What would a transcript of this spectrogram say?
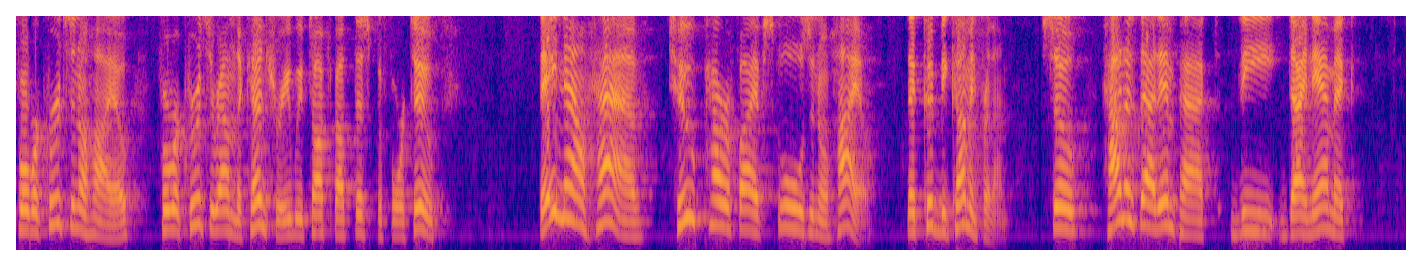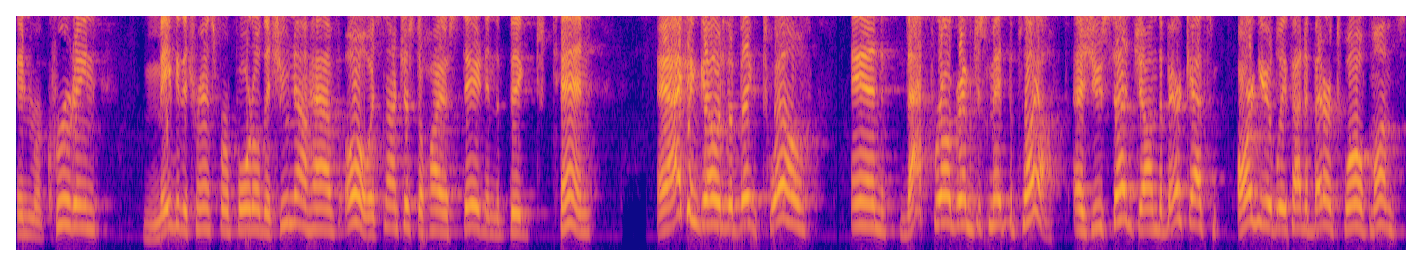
for recruits in Ohio, for recruits around the country, we've talked about this before too. They now have two Power Five schools in Ohio that could be coming for them. So, how does that impact the dynamic in recruiting? Maybe the transfer portal that you now have. Oh, it's not just Ohio State in the Big Ten. And I can go to the Big 12 and that program just made the playoff. As you said, John, the Bearcats arguably have had a better 12 months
